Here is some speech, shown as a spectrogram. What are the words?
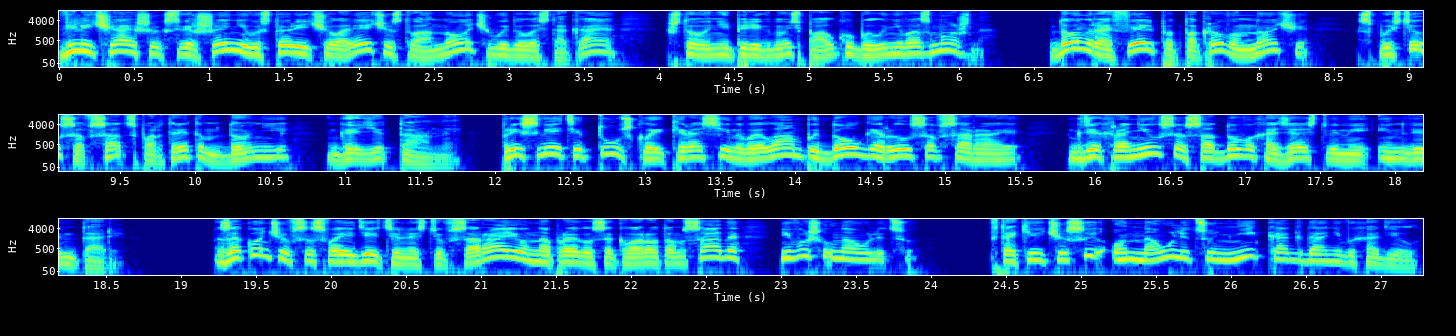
величайших свершений в истории человечества, а ночь выдалась такая, что не перегнуть палку было невозможно. Дон Рафель под покровом ночи спустился в сад с портретом Доньи Гаетаны. При свете тусклой керосиновой лампы долго рылся в сарае, где хранился садово-хозяйственный инвентарь. Закончив со своей деятельностью в сарае, он направился к воротам сада и вышел на улицу. В такие часы он на улицу никогда не выходил,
